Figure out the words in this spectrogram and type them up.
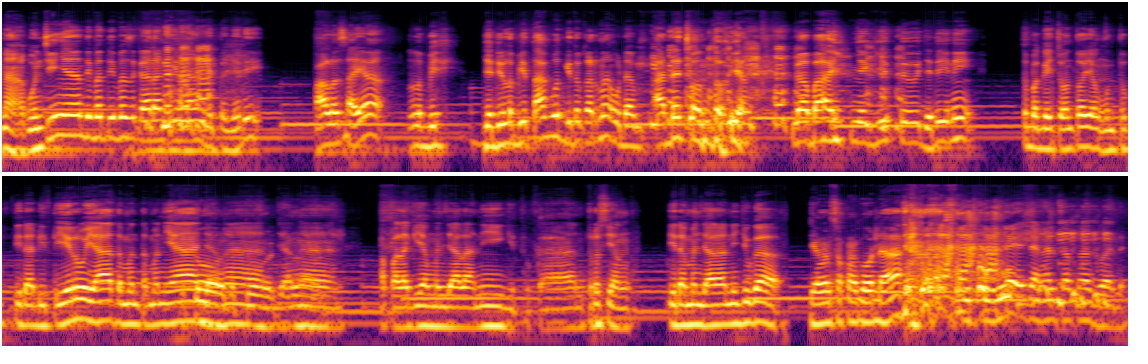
Nah kuncinya tiba-tiba sekarang hilang gitu. Jadi kalau saya lebih jadi lebih takut gitu karena udah ada contoh yang nggak baiknya gitu. Jadi ini sebagai contoh yang untuk tidak ditiru ya teman-teman ya. Betul, jangan betul, jangan apalagi yang menjalani gitu kan. Terus yang tidak menjalani juga. Jangan sok ngagoda jangan sama gue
